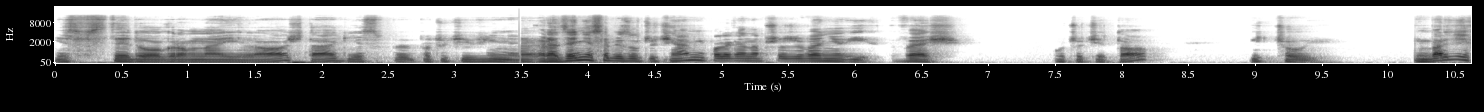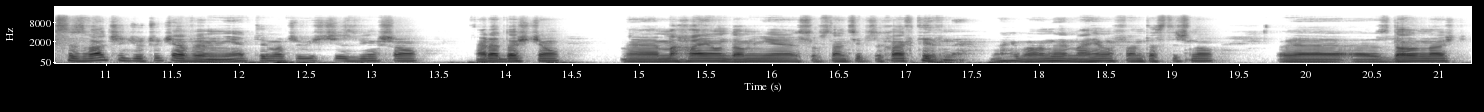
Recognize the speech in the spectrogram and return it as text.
jest wstydu ogromna ilość, tak? Jest poczucie winy. Radzenie sobie z uczuciami polega na przeżywaniu ich. Weź uczucie to i czuj. Im bardziej chcę zwalczyć uczucia we mnie, tym oczywiście z większą radością e, machają do mnie substancje psychoaktywne, tak? bo one mają fantastyczną e, e, zdolność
